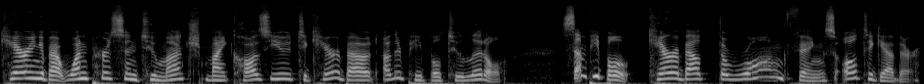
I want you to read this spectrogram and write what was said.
Caring about one person too much might cause you to care about other people too little. Some people care about the wrong things altogether.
